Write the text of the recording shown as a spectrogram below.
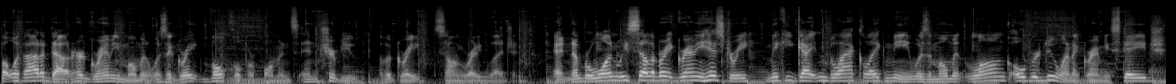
but without a doubt her Grammy moment was a great vocal performance and tribute of a great songwriting legend. At number one, we celebrate Grammy history. Mickey Guyton Black Like Me was a moment long overdue on a Grammy stage.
